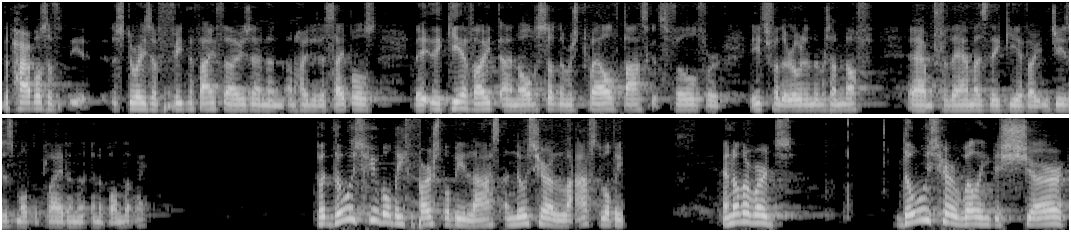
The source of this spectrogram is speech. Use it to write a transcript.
the parables of the stories of feeding the 5,000 and, and how the disciples, they, they gave out, and all of a sudden there was 12 baskets full for each for their own, and there was enough um, for them as they gave out, and Jesus multiplied in, in abundantly. But those who will be first will be last, and those who are last will be. In other words, those who are willing to share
